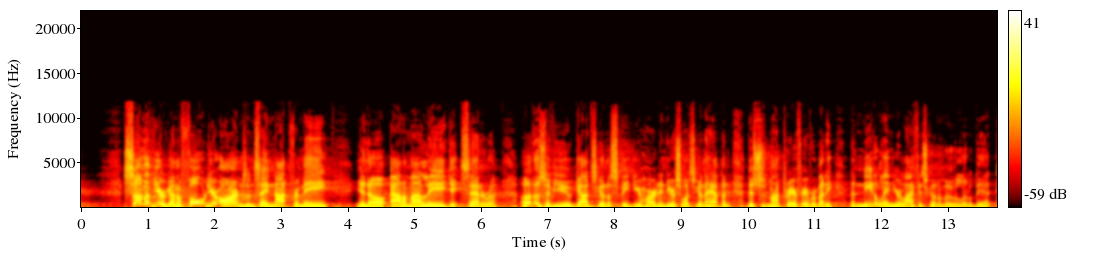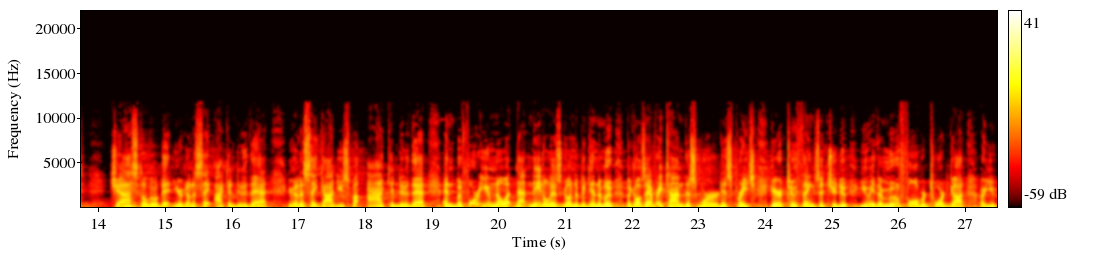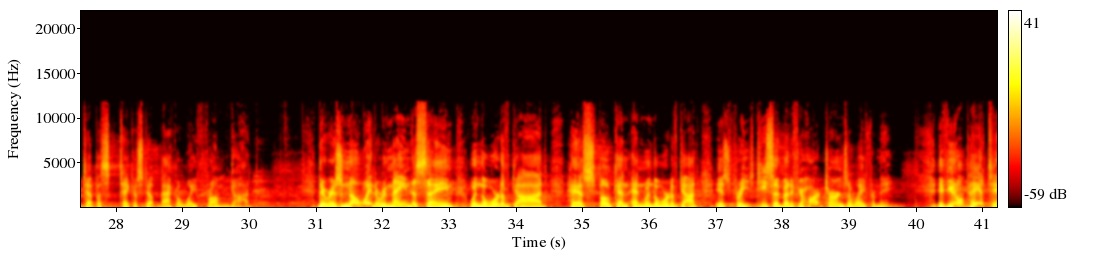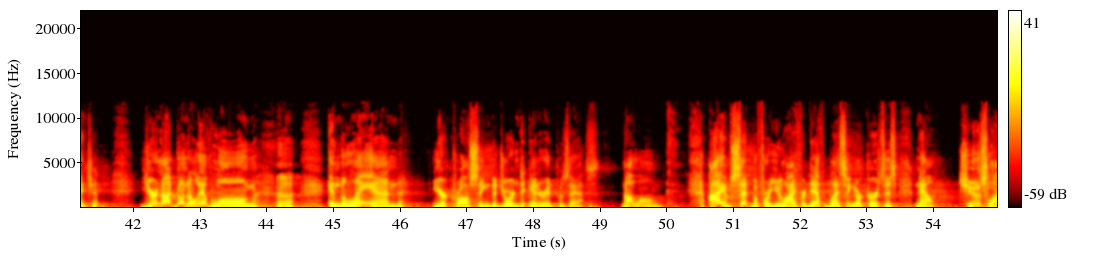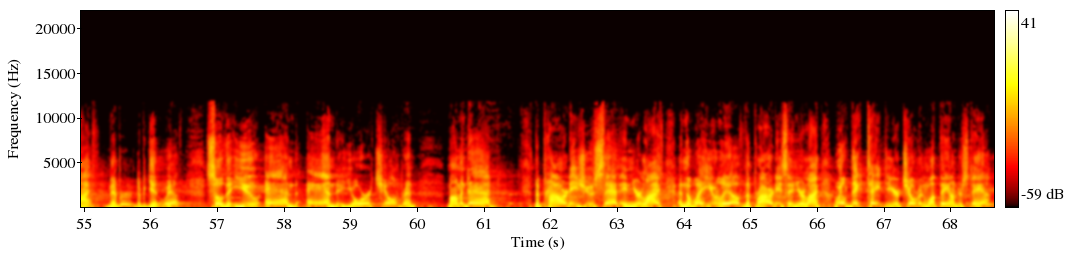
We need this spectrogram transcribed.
Some of you are going to fold your arms and say, Not for me, you know, out of my league, etc. Others of you, God's going to speak to your heart, and here's what's going to happen. This is my prayer for everybody. The needle in your life is going to move a little bit, just a little bit. You're going to say, I can do that. You're going to say, God, you spot, I can do that. And before you know it, that needle is going to begin to move because every time this word is preached, here are two things that you do. You either move forward toward God or you take a step back away from God. There is no way to remain the same when the Word of God has spoken and when the Word of God is preached. He said, But if your heart turns away from me, if you don't pay attention, you're not going to live long in the land you're crossing the Jordan to enter and possess. Not long. I have set before you life or death, blessing or curses. Now, choose life, remember, to begin with, so that you and and your children Mom and dad, The priorities you set in your life and the way you live, the priorities in your life will dictate to your children what they understand.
